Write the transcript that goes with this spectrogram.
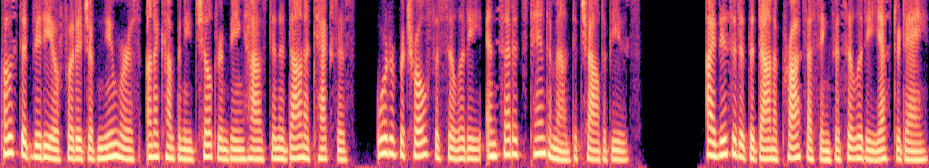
posted video footage of numerous unaccompanied children being housed in a Donna, Texas, Border Patrol facility and said it's tantamount to child abuse. I visited the Donna processing facility yesterday.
